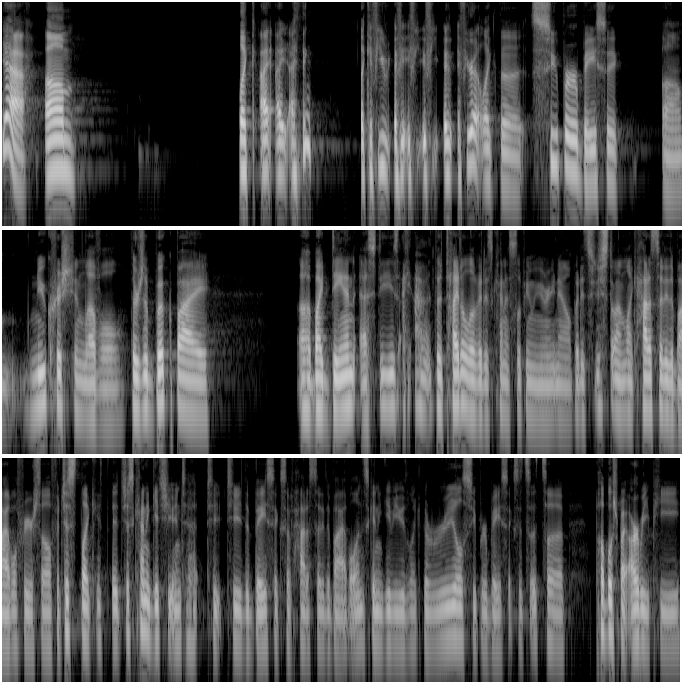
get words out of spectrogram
Yeah. Um, like I, I, I think like if you if if if, you, if you're at like the super basic um, new Christian level, there's a book by uh, by Dan Estes. I, I, the title of it is kind of slipping me right now, but it's just on like how to study the Bible for yourself. It just like it, it just kind of gets you into to, to the basics of how to study the Bible, and it's going to give you like the real super basics. It's it's a published by RBP,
